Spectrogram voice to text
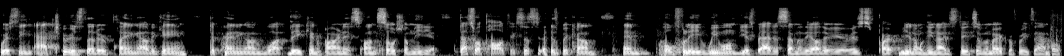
We're seeing actors that are playing out a game depending on what they can harness on social media. That's what politics has, has become. And hopefully we won't be as bad as some of the other areas, part, you know, the United States of America, for example.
